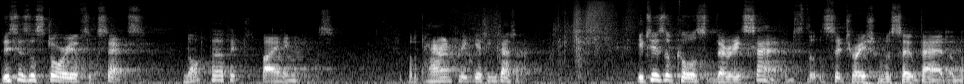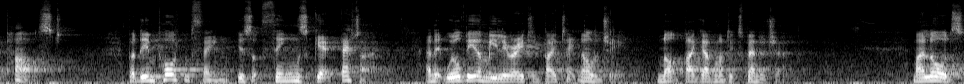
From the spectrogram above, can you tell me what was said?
This is a story of success, not perfect by any means, but apparently getting better. It is, of course, very sad that the situation was so bad in the past, but the important thing is that things get better, and it will be ameliorated by technology not by government expenditure. My Lords,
